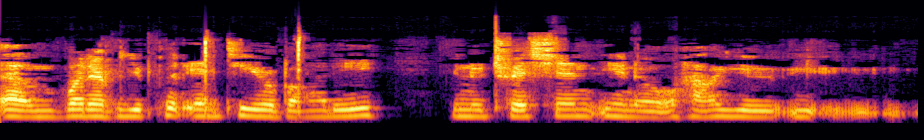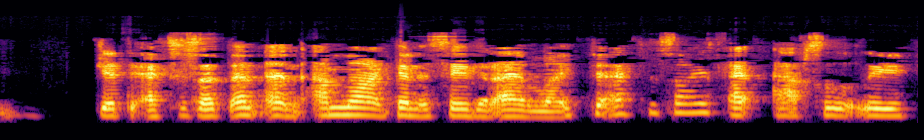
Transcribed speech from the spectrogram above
um, whatever you put into your body your nutrition you know how you, you get to exercise. And, and i'm not going to say that i like to exercise. I absolutely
